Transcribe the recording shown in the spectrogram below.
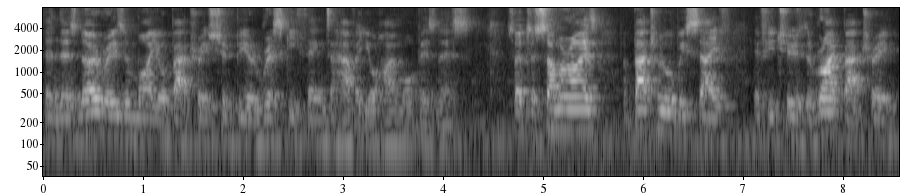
then there's no reason why your battery should be a risky thing to have at your home or business. So to summarise, a battery will be safe if you choose the right battery,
